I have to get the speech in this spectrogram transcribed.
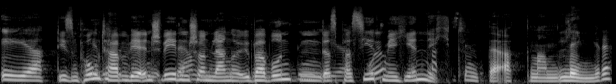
är... Diesen Punkt haben wir in Schweden schon lange überwunden. Das passiert mir hier nicht. inte att man längre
